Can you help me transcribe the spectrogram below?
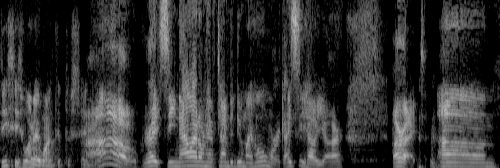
this is what I wanted to say. Oh, great. See, now I don't have time to do my homework. I see how you are. All right. Um,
